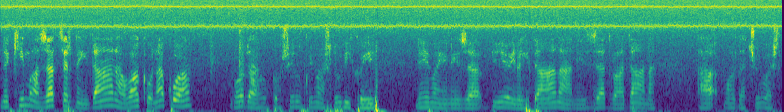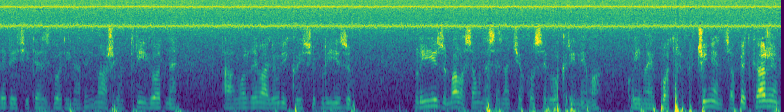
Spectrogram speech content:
nek ima zacrnih dana, ovako, onako, a možda u komšiluku imaš ljudi koji nemaju ni za bijelih dana, ni za dva dana, a možda čuvaš sljedeći 10 godina, da imaš ili tri godine, a možda ima ljudi koji su blizu, blizu, malo samo da se znači oko sebe okrinimo kojima je potreba. Činjenica, opet kažem,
